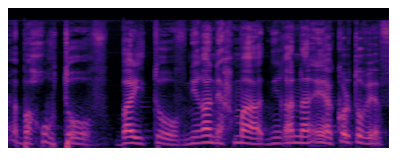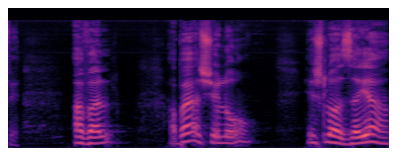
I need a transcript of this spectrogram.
היה בחור טוב, בית טוב, נראה נחמד, נראה נאה, הכל טוב ויפה. אבל הבעיה שלו, יש לו הזיה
